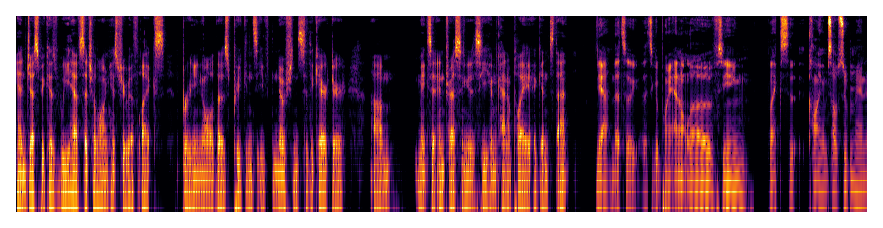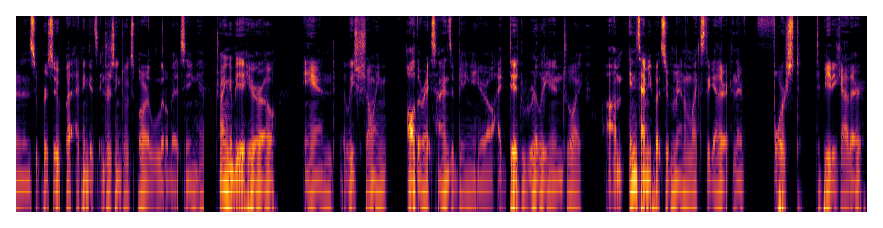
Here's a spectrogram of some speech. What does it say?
And just because we have such a long history with Lex, bringing all of those preconceived notions to the character um, makes it interesting to see him kind of play against that. Yeah, that's a that's a good point. I don't love seeing Lex calling himself Superman in a super suit, but I think it's interesting to explore a little bit, seeing him trying to be a hero and at least showing all the right signs of being a hero. I did really enjoy. Um, anytime you put Superman and Lex together and they're forced to be together,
